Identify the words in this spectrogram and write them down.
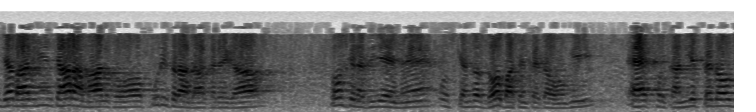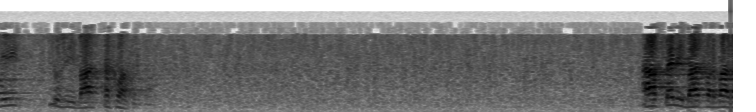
جب آدمی ان چار اعمال کو پوری طرح ادا کرے گا، تو اس کے نتیجے میں اس کے اندر دو باتیں پیدا ہوں گی۔ ایک فرقانیت پیدا ہوگی، دوسری بات تقوا پیدا ہوگی۔ آپ پہلی بات پر بات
